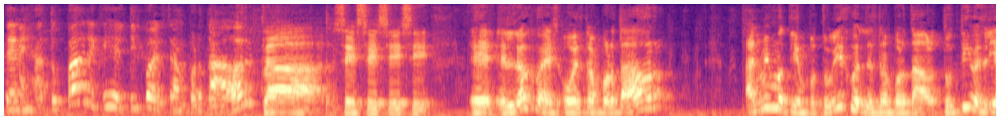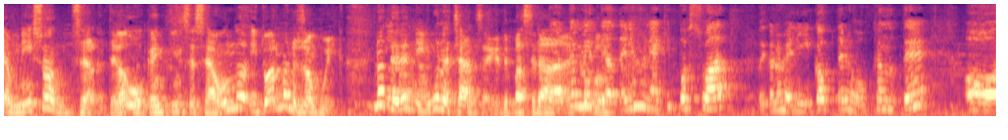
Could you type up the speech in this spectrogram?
tenés a tu padre que es el tipo del transportador, Claro, sí, sí, sí, sí. Eh, el loco es o el transportador, al mismo tiempo, tu viejo es el del transportador, tu tío es Liam Neeson, o sea, te va a buscar en 15 segundos, y tu hermano es John Wick. No tenés Claro. ninguna chance de que te pase nada. Totalmente, como, o tenés un equipo SWAT con los helicópteros buscándote, o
